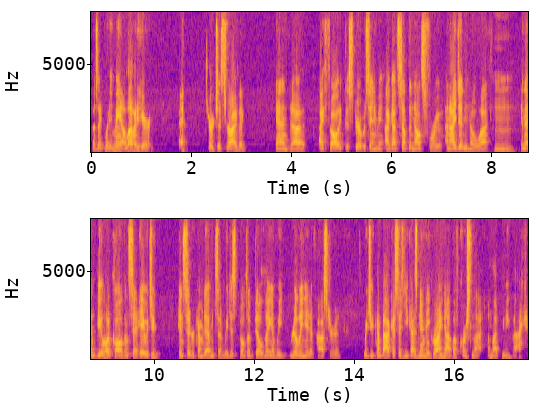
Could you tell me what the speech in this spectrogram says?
i was like what do you mean i love it here church is thriving and uh, I felt like the Spirit was saying to me, I got something else for you. And I didn't know what. Hmm. And then Beulah called and said, Hey, would you consider coming to Edmonton. We just built a building and we really need a pastor. And would you come back? I said, You guys knew me growing up. Of course not. I'm not coming back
